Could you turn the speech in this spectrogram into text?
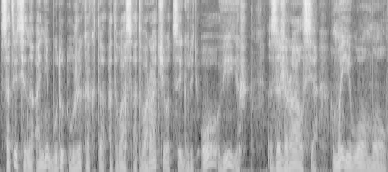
Соответственно, они будут уже как-то от вас отворачиваться и говорить, о, видишь, зажрался, мы его, мол,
